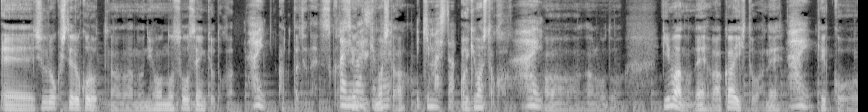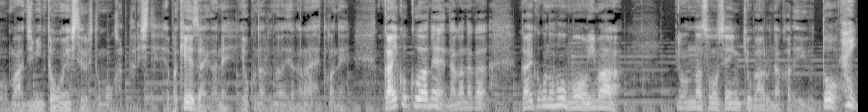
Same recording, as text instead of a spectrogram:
えー収録してる頃っていうのはあの日本の総選挙とかはい。あったじゃないですか。あり選挙行きました？行きました。あ行きましたか。はい。ああほど。今のね若い人はねはい。結構、まあ、自民党を応援してる人も多かったりしてやっぱ経済がね良くなるならないとかね。外国はねなかなか外国の方も今いろんなその選挙がある中で言うと、はい。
